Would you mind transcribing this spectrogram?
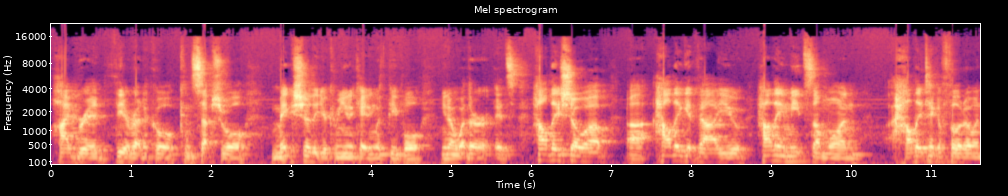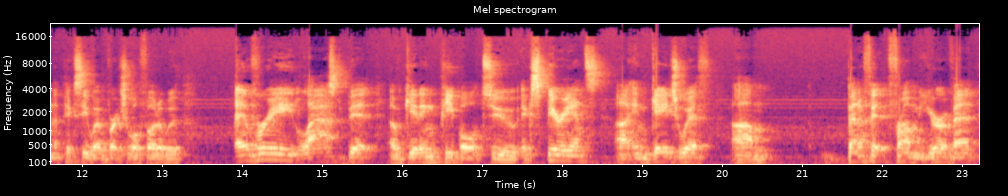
hybrid, theoretical, conceptual. Make sure that you're communicating with people, you know, whether it's how they show up, uh, how they get value, how they meet someone, how they take a photo in the PixiWeb virtual photo booth. Every last bit of getting people to experience, uh, engage with, um, benefit from your event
